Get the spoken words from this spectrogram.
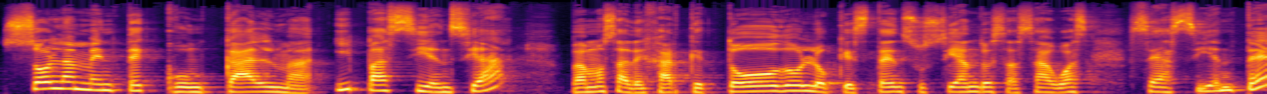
solamente con calma y paciencia vamos a dejar que todo lo que está ensuciando esas aguas se asiente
